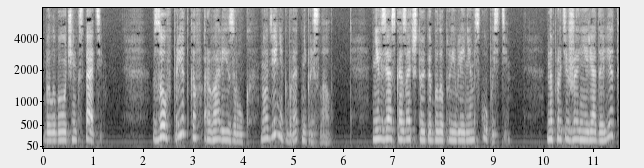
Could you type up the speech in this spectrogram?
Было бы очень кстати. Зов предков рвали из рук, но денег брат не прислал. Нельзя сказать, что это было проявлением скупости. На протяжении ряда лет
